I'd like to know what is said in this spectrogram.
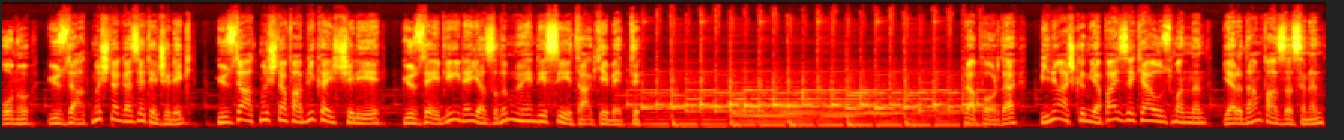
Onu %60 ile gazetecilik, %60 ile fabrika işçiliği, %50 ile yazılım mühendisliği takip etti. Raporda bini aşkın yapay zeka uzmanının yarıdan fazlasının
